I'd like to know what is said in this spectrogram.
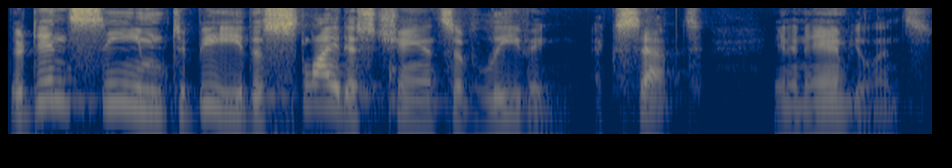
there didn't seem to be the slightest chance of leaving, except in an ambulance.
